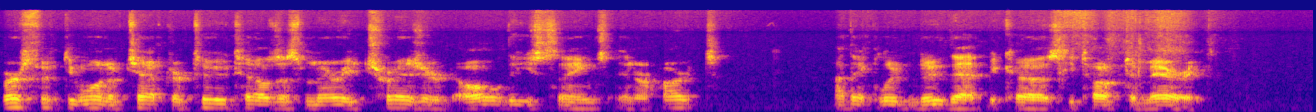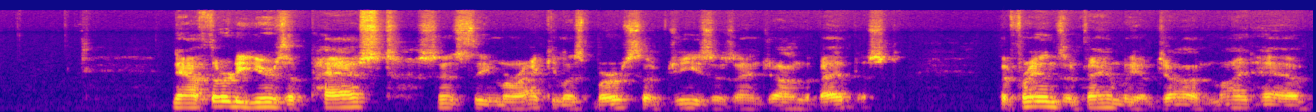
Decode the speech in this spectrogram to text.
Verse 51 of chapter 2 tells us Mary treasured all these things in her heart. I think Luke knew that because he talked to Mary. Now, 30 years have passed since the miraculous births of Jesus and John the Baptist. The friends and family of John might have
